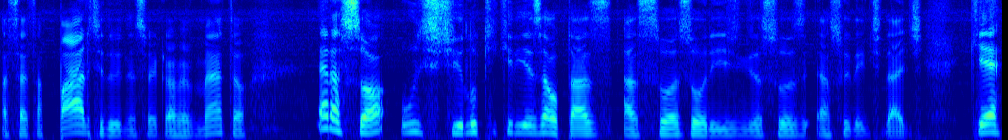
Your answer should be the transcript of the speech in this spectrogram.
a certa parte do Inner Circle of Metal, era só um estilo que queria exaltar as, as suas origens, as suas, a sua identidade, que é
